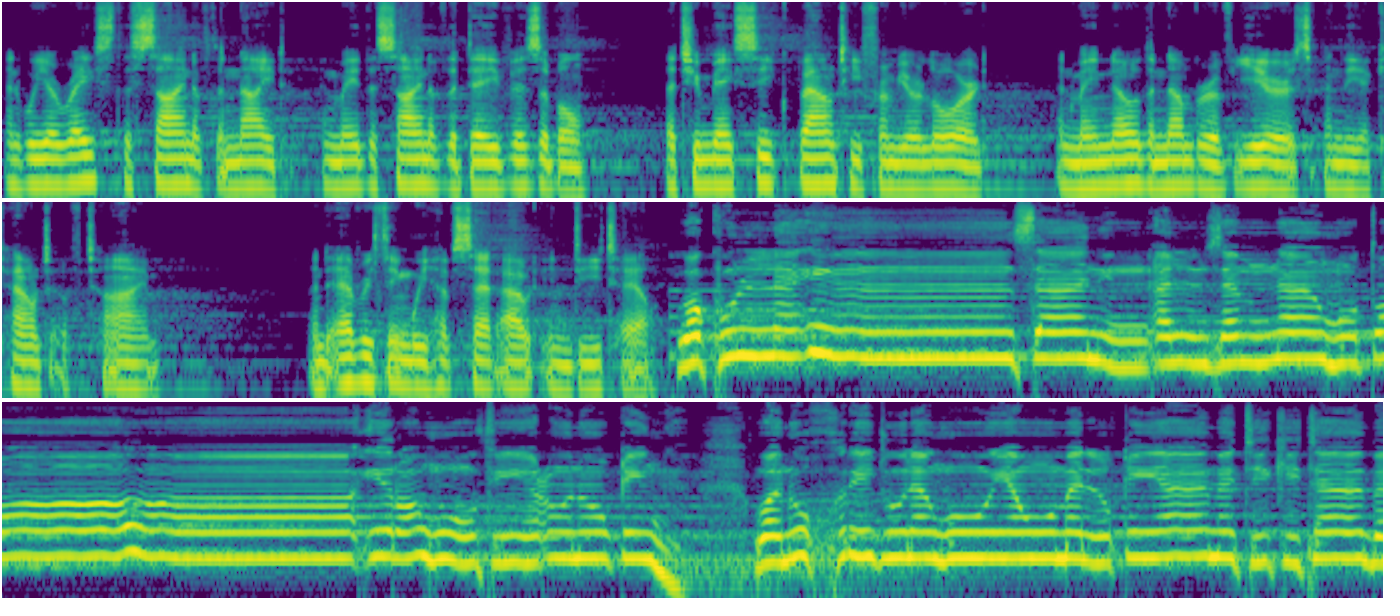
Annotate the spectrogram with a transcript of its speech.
and we erased the sign of the night and made the sign of the day visible, that you may seek bounty from your Lord, and may know the number of years and the account of time, and everything we have set out in detail. وكل إنسان ألزمناه طائره في عنقه ونخرج له يوم القيامة كتابا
